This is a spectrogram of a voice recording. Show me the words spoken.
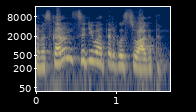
నమస్కారం సిటీ వార్తలకు స్వాగతం.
